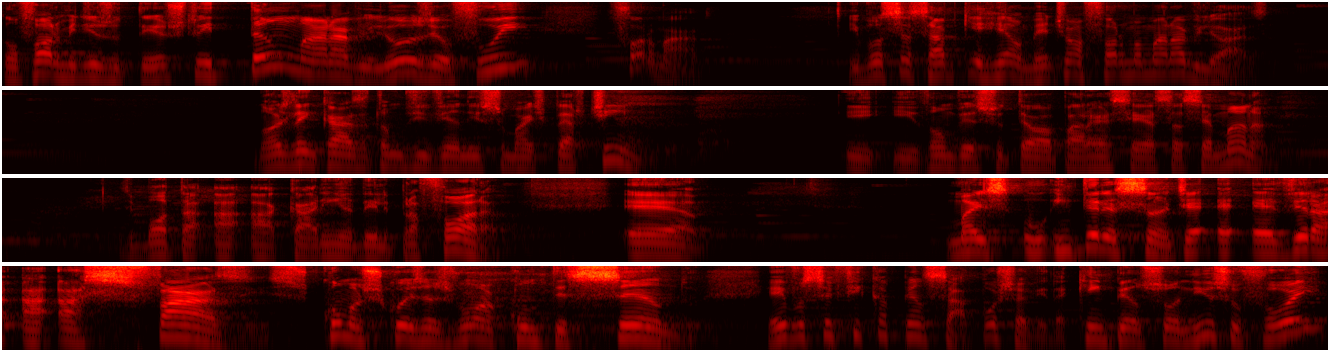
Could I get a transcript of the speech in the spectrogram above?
conforme diz o texto, e tão maravilhoso eu fui formado. E você sabe que realmente é uma forma maravilhosa. Nós lá em casa estamos vivendo isso mais pertinho, e, e vamos ver se o Theo aparece essa semana bota a, a carinha dele para fora. É, mas o interessante é, é, é ver a, a, as fases, como as coisas vão acontecendo. E aí você fica a pensar: poxa vida, quem pensou nisso foi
